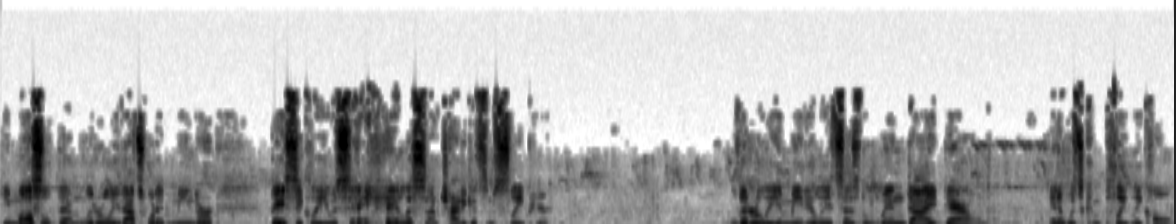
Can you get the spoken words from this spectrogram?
He muzzled them, literally, that's what it means. Or basically, he was saying, Hey, listen, I'm trying to get some sleep here. Literally, immediately, it says the wind died down and it was completely calm.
